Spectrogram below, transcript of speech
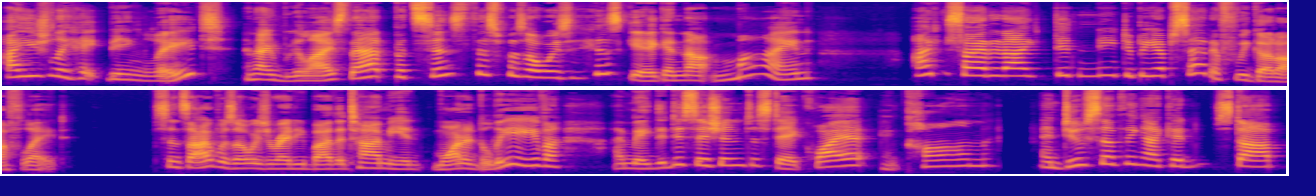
I usually hate being late, and I realized that, but since this was always his gig and not mine, I decided I didn't need to be upset if we got off late. Since I was always ready by the time he had wanted to leave, I made the decision to stay quiet and calm and do something I could stop,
